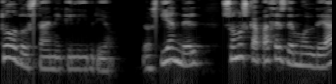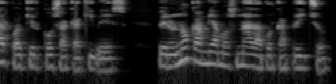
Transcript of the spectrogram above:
Todo está en equilibrio. Los Diendel somos capaces de moldear cualquier cosa que aquí ves, pero no cambiamos nada por capricho,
